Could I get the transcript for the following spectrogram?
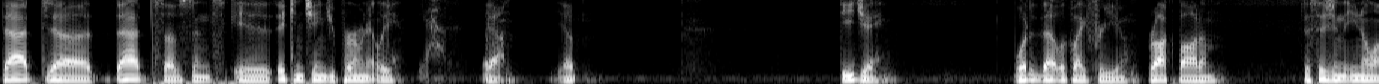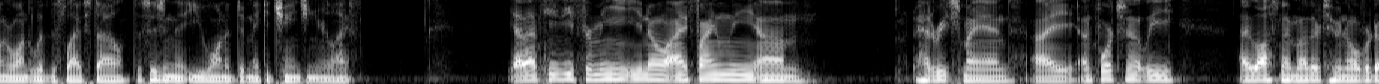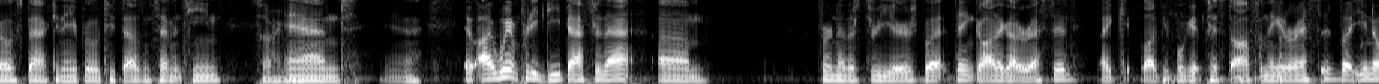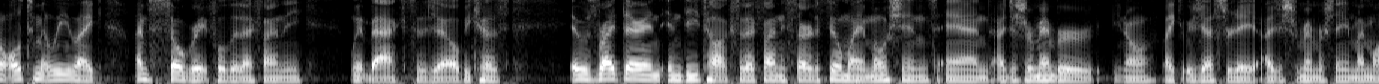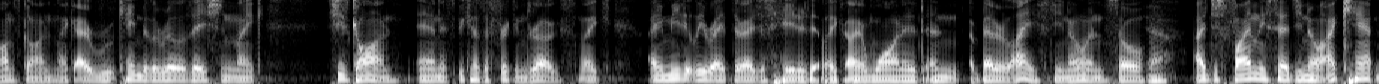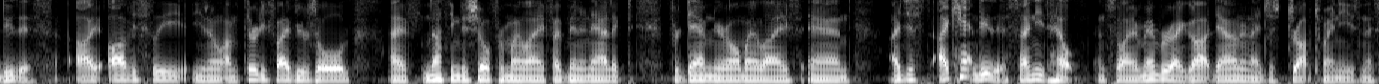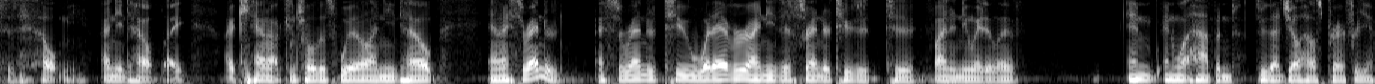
that uh, that substance is it can change you permanently. Yeah. Yeah. Yep. DJ, what did that look like for you? Rock bottom. Decision that you no longer wanted to live this lifestyle. Decision that you wanted to make a change in your life. Yeah, that's easy for me. You know, I finally um, had reached my end. I unfortunately I lost my mother to an overdose back in April of 2017, Sorry. man. and yeah, it, I went pretty deep after that um, for another three years. But thank God I got arrested. Like a lot of people get pissed off when they get arrested, but you know, ultimately, like I'm so grateful that I finally went back to the jail because it was right there in, in detox that I finally started to feel my emotions. And I just remember, you know, like it was yesterday, I just remember saying, My mom's gone. Like I re- came to the realization, like, she's gone. And it's because of freaking drugs. Like, I immediately right there, I just hated it. Like, I wanted an, a better life, you know? And so yeah. I just finally said, you know, I can't do this. I obviously, you know, I'm 35 years old. I have nothing to show for my life. I've been an addict for damn near all my life. And I just, I can't do this. I need help. And so I remember I got down and I just dropped to my knees and I says, help me. I need help. Like, I cannot control this will. I need help. And I surrendered. I surrendered to whatever I needed to surrender to to, to find a new way to live. And and what happened through that jailhouse prayer for you?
